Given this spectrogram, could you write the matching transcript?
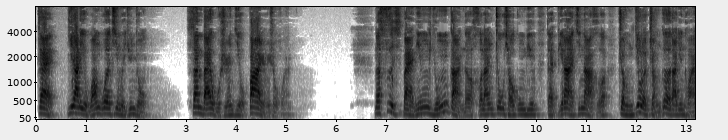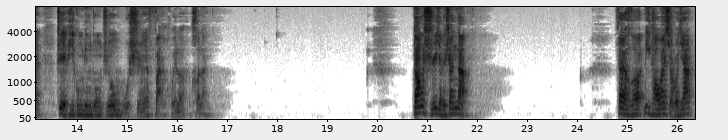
在意大利王国的禁卫军中，三百五十人仅有八人生还。那四百名勇敢的荷兰州桥工兵在比拉金纳河拯救了整个大军团，这批工兵中只有五十人返回了荷兰。当时亚历山大在和立陶宛小说家、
